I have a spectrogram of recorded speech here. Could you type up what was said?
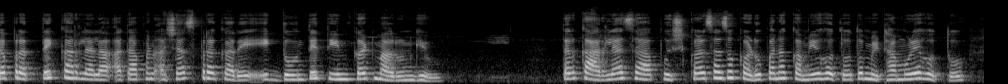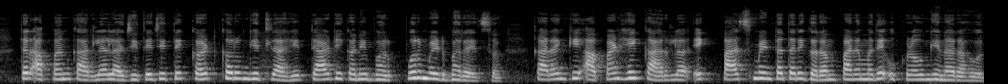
तर प्रत्येक कारल्याला आता आपण अशाच प्रकारे एक दोन ते तीन कट मारून घेऊ. तर कारल्याचा पुष्कळचा जो कडूपणा कमी होतो तो मिठामुळे होतो. तर आपण कारल्याला जिथे जिथे कट करून घेतले आहे त्या ठिकाणी भरपूर मीठ भरायचं. कारण की आपण हे कारलं एक पाच मिनटं तरी गरम पाण्यामध्ये उकळवून घेणार आहोत.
